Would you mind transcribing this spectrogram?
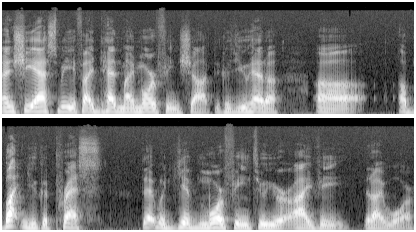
And she asked me if I'd had my morphine shot because you had a, uh, a button you could press that would give morphine through your IV that I wore.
